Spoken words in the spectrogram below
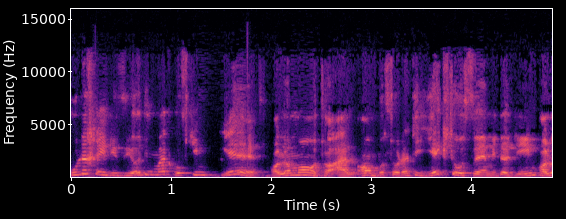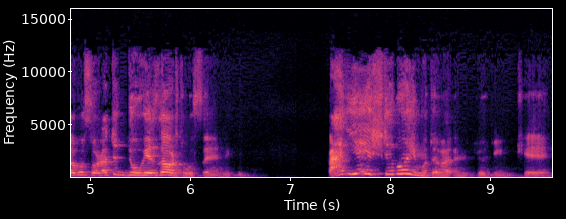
پول خیلی زیادی اومد گفتیم یه حالا ما تا الان با سرعت یک توسعه می‌دادیم حالا با سرعت دو هزار توسعه میدیم. بعد یه اشتباهی متوجه شدیم که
